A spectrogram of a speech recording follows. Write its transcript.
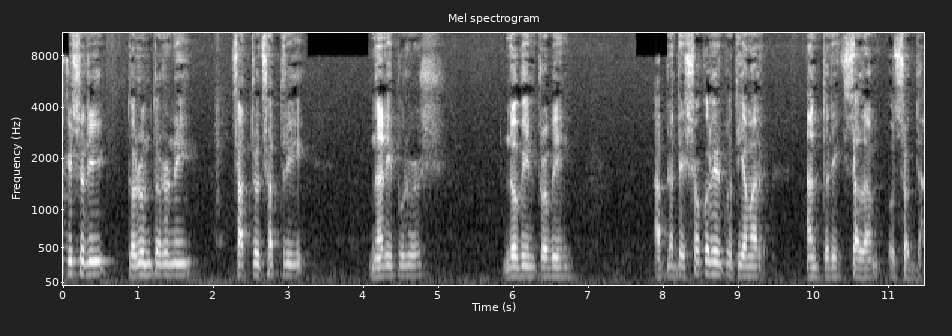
কিশোরী, তরুণ তরুণী, ছাত্রছাত্রী, নারী পুরুষ, নবীন প্রবীণ, আপনাদের সকলের প্রতি আমার আন্তরিক সালাম ও শ্রদ্ধা।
